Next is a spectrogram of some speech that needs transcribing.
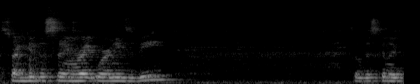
so I can get this thing right where it needs to be. So I'm just going to,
